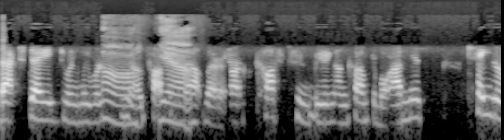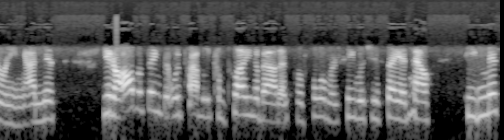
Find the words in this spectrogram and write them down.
backstage when we were Oh, you know talking yeah. about their our costume being uncomfortable. I missed catering. I missed you know all the things that we probably complain about as performers. He was just saying how he missed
